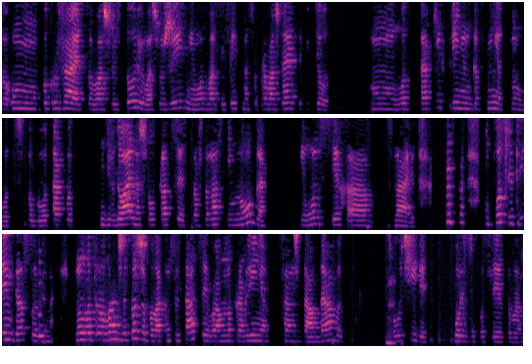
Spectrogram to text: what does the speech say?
он погружается в вашу историю, в вашу жизнь, и он вас действительно сопровождает и ведет. Вот таких тренингов нет, ну вот, чтобы вот так вот индивидуально шел процесс, потому что нас немного, и он всех а, знает. После тренинга особенно. Ну вот у вас же тоже была консультация, вам направление сам ждал, да? Вы получили пользу после этого.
